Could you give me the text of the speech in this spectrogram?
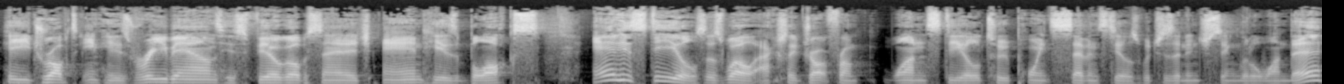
He dropped in his rebounds, his field goal percentage, and his blocks, and his steals as well. Actually, dropped from one steal to 0.7 steals, which is an interesting little one there.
